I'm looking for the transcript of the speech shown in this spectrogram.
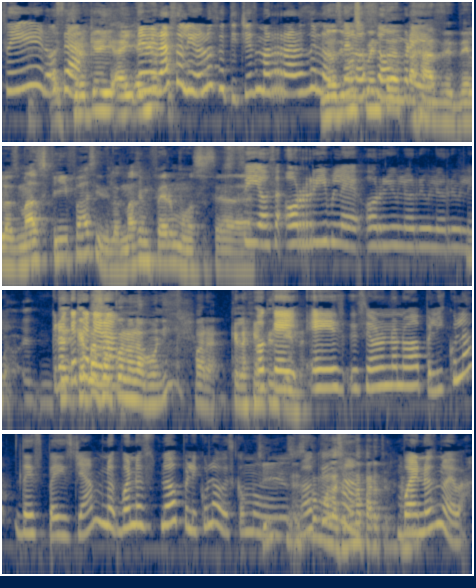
ser. O sea, creo que ahí- ahí- de veras no- salieron los fetiches más raros de los, Nos de dimos los cuenta hombres. ajá, de, de los más fifas y de los más enfermos. O sea, Sí, o sea, horrible, horrible, horrible, horrible. Creo ¿Qué, que qué pasó con Lola Bunny? Para que la gente Ok, entienda. es- hicieron una nueva película de Space Jam. No, bueno, ¿es nueva película o es como...? Sí, es como la segunda parte. Bueno, es nueva.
